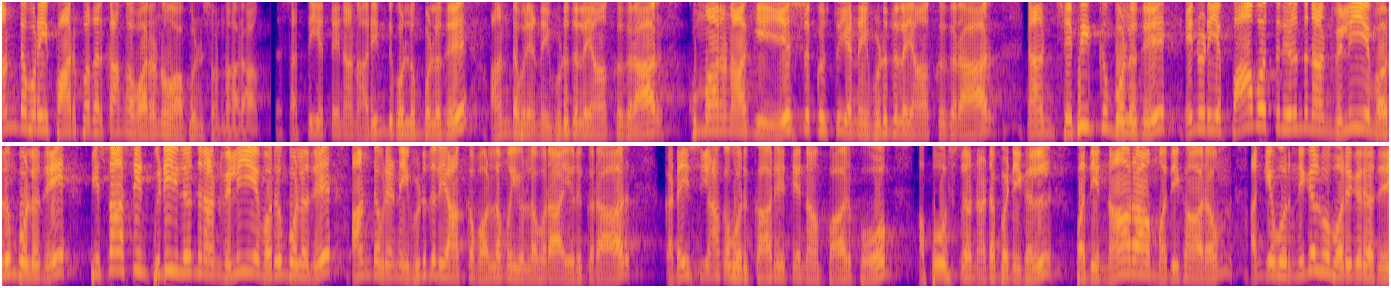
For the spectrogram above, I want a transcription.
ஆண்டவரை பார்ப்பதற்காக வரணும் அப்படின்னு சொன்னாரா இந்த சத்தியத்தை நான் அறிந்து கொள்ளும் பொழுது ஆண்டவர் என்னை விடுதலை ஆக்குகிறார். குமாரனாகிய இயேசு கிறிஸ்து என்னை விடுதலை ஆக்குகிறார். நான் ஜெபிக்கும் பொழுது என்னுடைய பாவத்திலிருந்து நான் வெளியே வரும் பொழுது பிசாசின் பிடியிலிருந்து நான் வெளியே வரும் பொழுது ஆண்டவர் என்னை விடுதலை ஆக்க வல்லமை உள்ளவராய் இருக்கிறார். கடைசியாக ஒரு காரியத்தை நாம் பார்ப்போம். அப்போஸ்தலர் நடபடிகள் பதினாறாம் அதிகாரம். அங்கே ஒரு நிகழ்வு வருகிறது.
